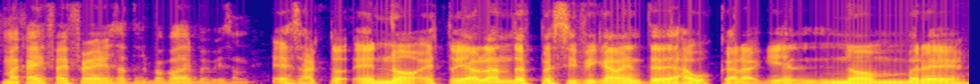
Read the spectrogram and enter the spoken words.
Mackay Pfeiffer es el papá del Baby Zombie. Exacto. Eh, no, estoy hablando específicamente, deja buscar aquí el nombre.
